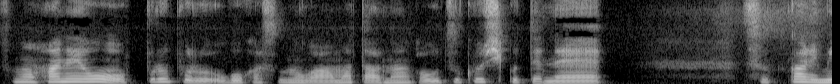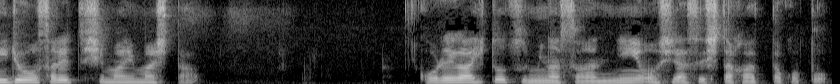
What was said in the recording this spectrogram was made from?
その羽をプルプル動かすのがまたなんか美しくてね、すっかり魅了されてしまいました。これが一つ皆さんにお知らせしたかったこと。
